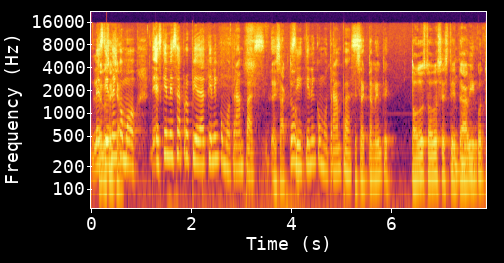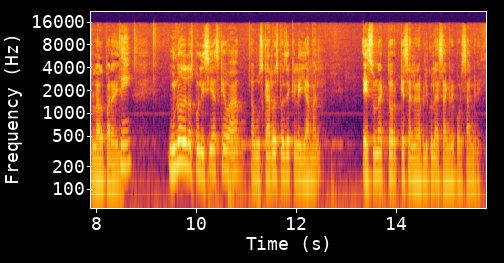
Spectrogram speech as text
Les tienen como. Es que en esa propiedad tienen como trampas. Exacto. Sí, tienen como trampas. Exactamente. Todos, todos, este, está bien controlado para ellos. Sí. Uno de los policías que va a buscarlo después de que le llaman es un actor que sale en la película de Sangre por Sangre.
